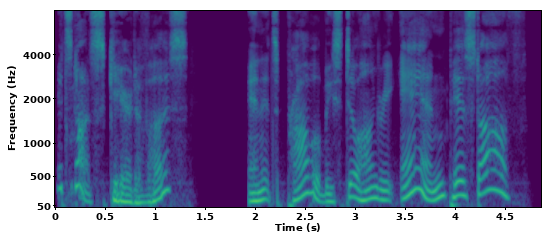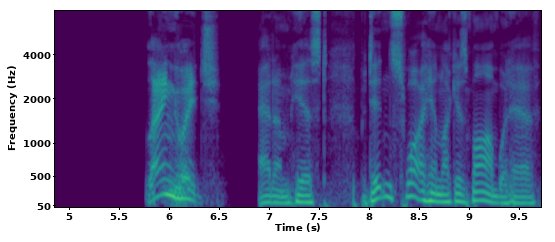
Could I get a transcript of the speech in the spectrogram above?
It's not scared of us, and it's probably still hungry and pissed off. Language, Adam hissed, but didn't swat him like his mom would have.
